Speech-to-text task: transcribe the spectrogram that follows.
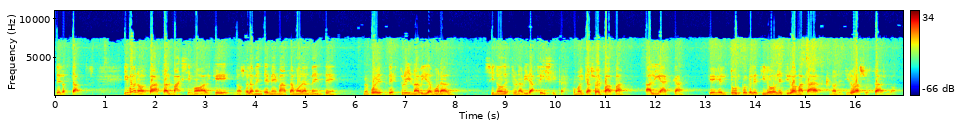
de los tantos. Y bueno, va hasta el máximo al que no solamente me mata moralmente, me puede destruir una vida moral, sino destruir una vida física, como el caso del Papa, Aliaca, que es el turco que le tiró, le tiró a matar, no le tiró a asustarlo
